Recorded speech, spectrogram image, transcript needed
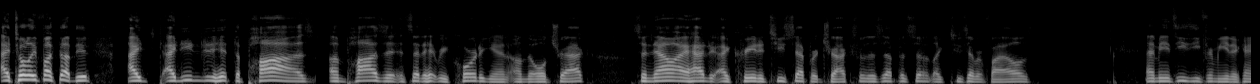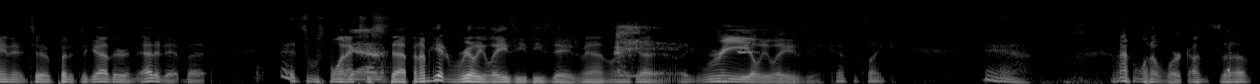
I totally fucked up, dude. I I needed to hit the pause, unpause it instead of hit record again on the old track. So now I had I created two separate tracks for this episode, like two separate files. I mean, it's easy for me to kind of to put it together and edit it, but it's just one extra step. And I'm getting really lazy these days, man. Like, uh, like really lazy because it's like, yeah, I don't want to work on stuff,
